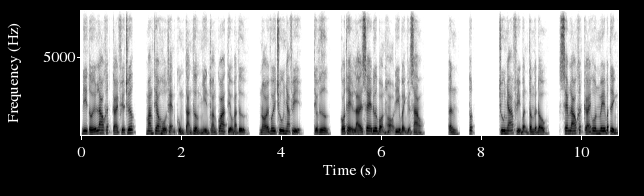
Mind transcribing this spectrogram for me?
đi tới lao khất cái phía trước, mang theo hổ thẹn cùng tán thưởng nhìn thoáng qua tiểu bản tử, nói với chu nhã phỉ, tiểu thư, có thể lái xe đưa bọn họ đi bệnh viện sao? Ân t ố t chu nhã phỉ bận tâm gật đầu, xem lao khất cái hôn mê bất tỉnh,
